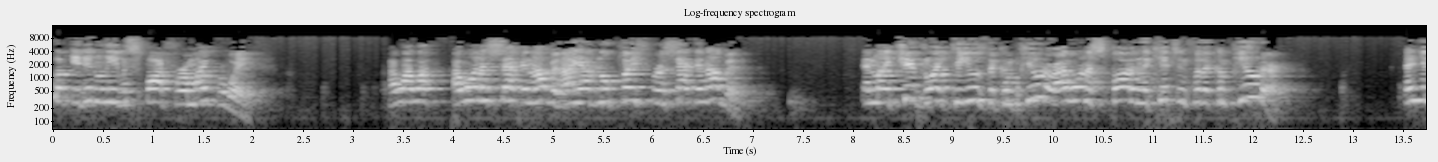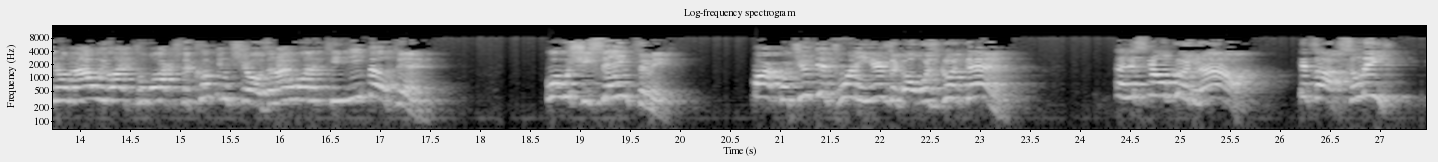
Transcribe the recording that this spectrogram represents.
Look, you didn't leave a spot for a microwave. I want, I want a second oven. I have no place for a second oven. And my kids like to use the computer. I want a spot in the kitchen for the computer. And you know, now we like to watch the cooking shows and I want a TV built in. What was she saying to me? Mark, what you did 20 years ago was good then. And it's no good now. It's obsolete.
